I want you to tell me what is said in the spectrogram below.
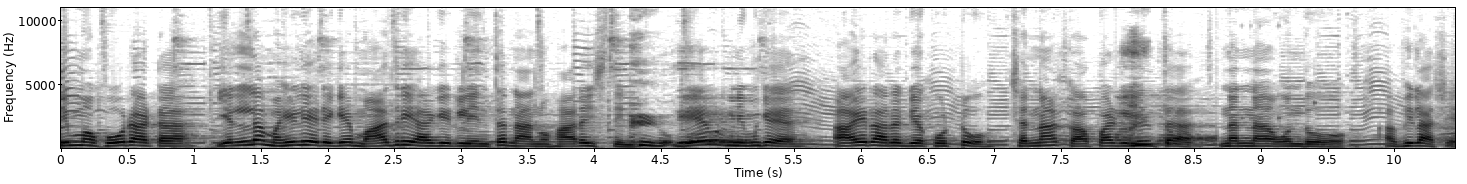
ನಿಮ್ಮ ಹೋರಾಟ ಎಲ್ಲ ಮಹಿಳೆಯರಿಗೆ ಮಾದರಿ ಆಗಿರಲಿ ಅಂತ ನಾನು ಹಾರೈಸ್ತೀನಿ. ದೇವ್ರು ನಿಮಗೆ ಆಯುರಾರೋಗ್ಯ ಕೊಟ್ಟು ಚೆನ್ನಾಗಿ ಕಾಪಾಡಲಿ ಅಂತ ನನ್ನ ಒಂದು ಅಭಿಲಾಷೆ.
